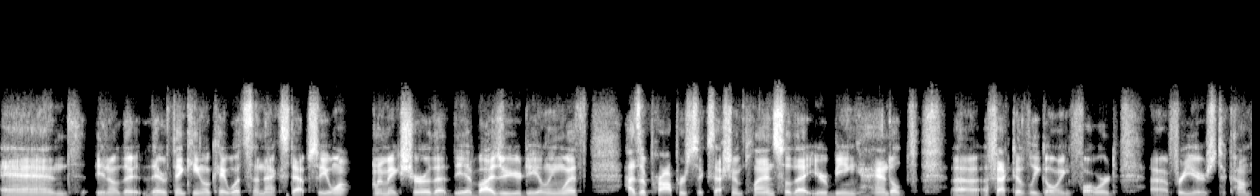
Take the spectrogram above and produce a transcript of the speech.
and you know they're, they're thinking okay what's the next step so you want to make sure that the advisor you're dealing with has a proper succession plan so that you're being handled uh, effectively going forward uh, for years to come.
